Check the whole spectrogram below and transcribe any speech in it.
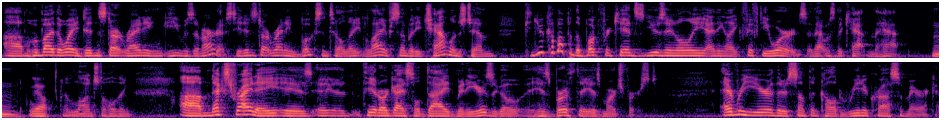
um, who, by the way, didn't start writing. He was an artist. He didn't start writing books until late in life. Somebody challenged him. Can you come up with a book for kids using only, I think, like 50 words? And that was The Cat in the Hat. Yeah. It launched the whole thing. Um, next Friday is uh, Theodore Geisel died many years ago. His birthday is March 1st. Every year, there's something called Read Across America.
